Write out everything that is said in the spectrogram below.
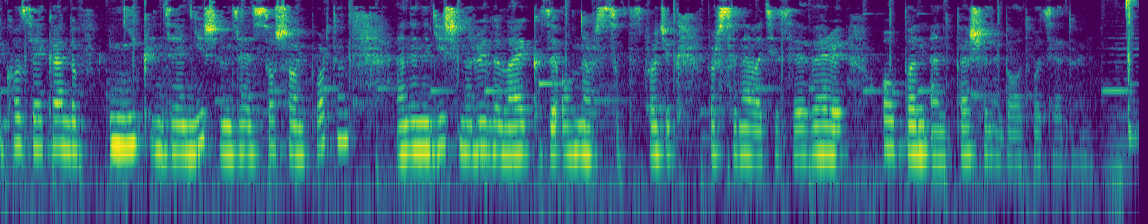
because they're kind of unique in their niche and they're social important. And in addition, I really like the owners of this project personalities. They're very open and passionate about what they're doing.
